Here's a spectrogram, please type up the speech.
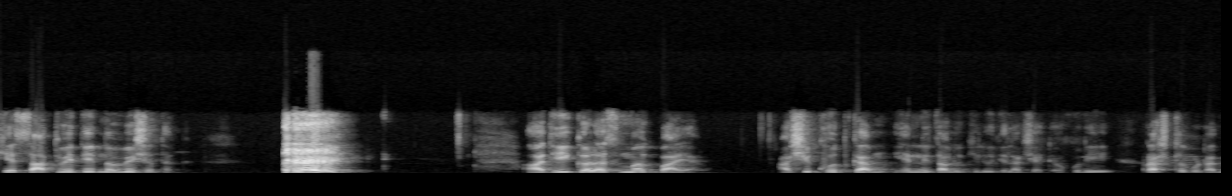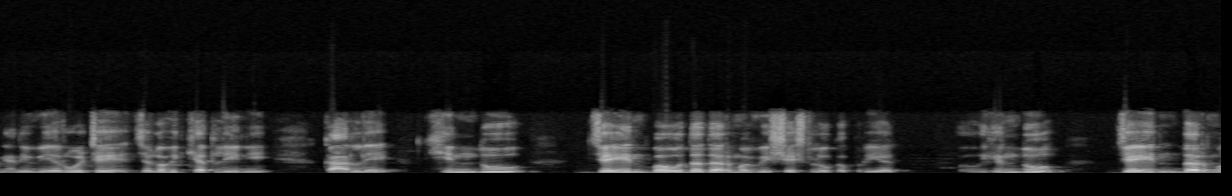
हे सातवे ते नववे शतक. आधी कळस मग पाया. अशी खोदकाम ह्यांनी चालू केली होती लक्षात ठेवा. कुणी? राष्ट्रकुटांनी आणि वेरूळचे जगविख्यात लेणी कारले हिंदू जैन बौद्ध धर्म विशेष लोकप्रिय हिंदू जैन धर्म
